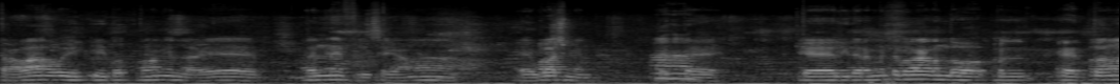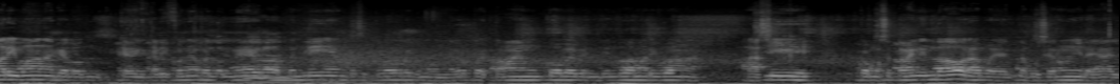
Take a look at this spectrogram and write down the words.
trabajos y, y to- toda la mierda, es de Netflix, se llama eh, Watchmen. Ajá. Este, que literalmente toca cuando pues, eh, toda marihuana que, los, que en California pues los negros las vendían, que si todo otro, como los negros pues estaban en un tope vendiendo la marihuana, así como se está vendiendo ahora, pues la pusieron ilegal.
